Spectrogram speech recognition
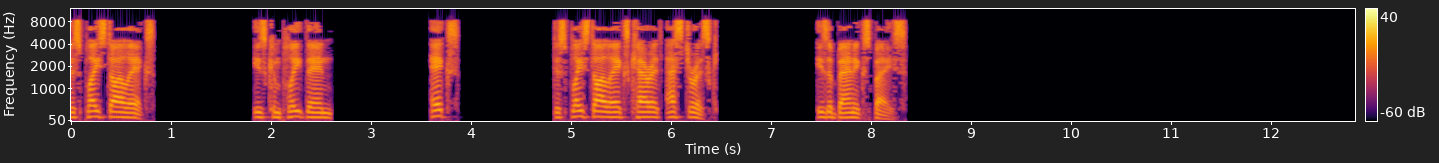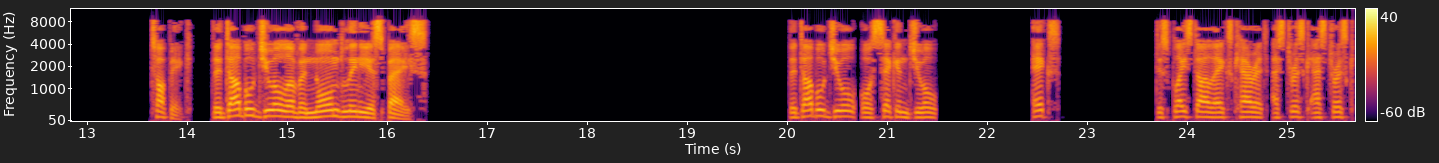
display style x is complete then x display style x caret asterisk is a Banach space. Topic. The double dual of a normed linear space. The double dual or second dual x display style x caret asterisk asterisk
